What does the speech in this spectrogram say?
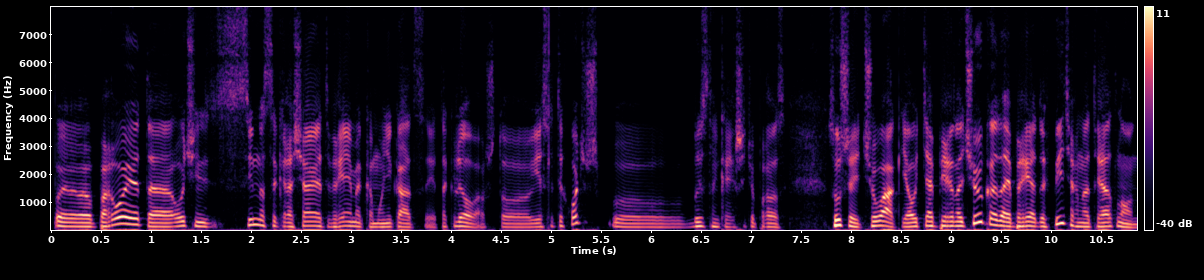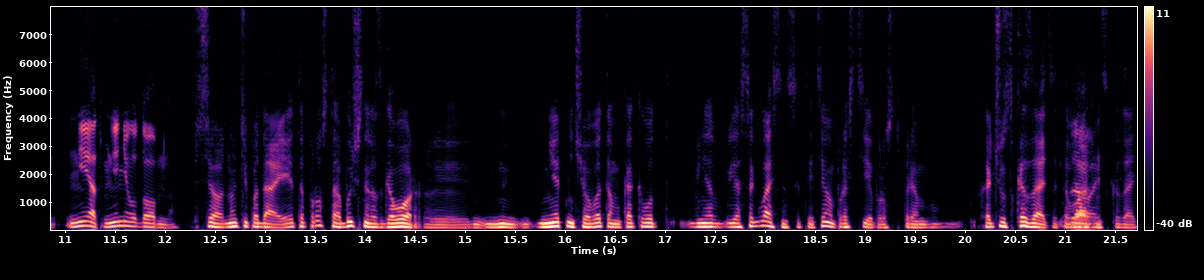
п- порой это очень сильно сокращает время коммуникации. Это клево, что если ты хочешь э, быстренько решить вопрос, слушай, чувак, я у тебя переночую, когда я приеду в Питер на триатлон? Нет, мне неудобно. Все, ну типа да, и это просто обычный разговор. э, ну, Нет ничего в этом, как вот меня, я согласен с этой темой, прости, я просто прям хочу сказать, это Давай. важно сказать.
